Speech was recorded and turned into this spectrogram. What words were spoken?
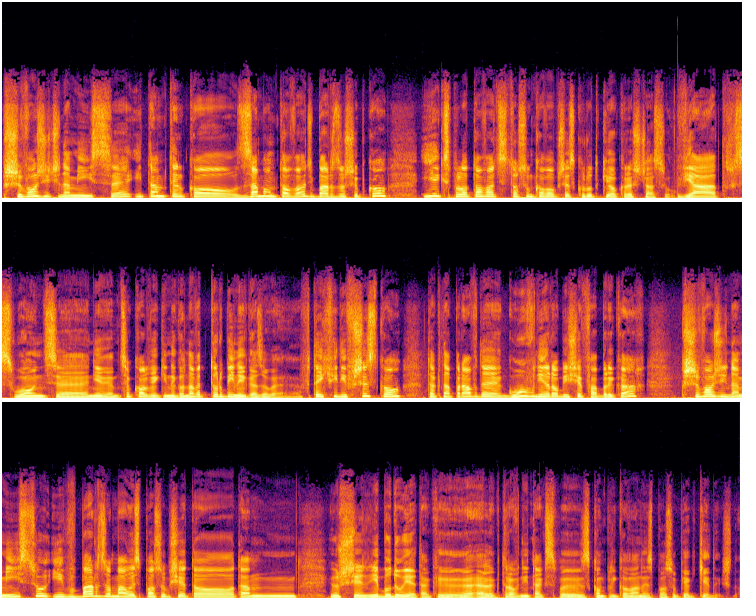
przywozić na miejsce i tam tylko zamontować bardzo szybko i eksploatować stosunkowo przez krótki okres czasu. Wiatr, słońce, nie wiem, cokolwiek innego, nawet turbiny gazowe. W tej chwili wszystko tak naprawdę głównie robi się w fabrykach, przywozi na miejscu i w bardzo mały sposób się to tam już się nie buduje tak e, elektrowni tak skomplikowany sposób jak kiedyś. No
